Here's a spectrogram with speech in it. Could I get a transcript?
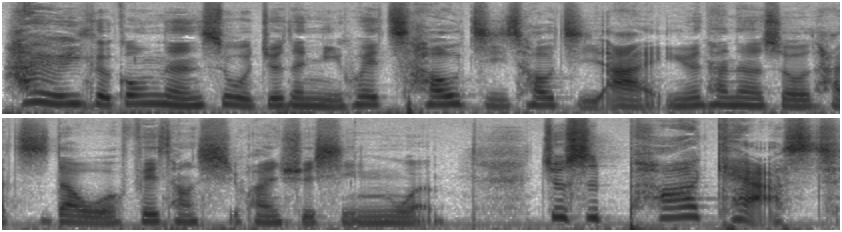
还有一个功能是我觉得你会超级超级爱，因为他那个时候他知道我非常喜欢学习英文，就是 Podcast。”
